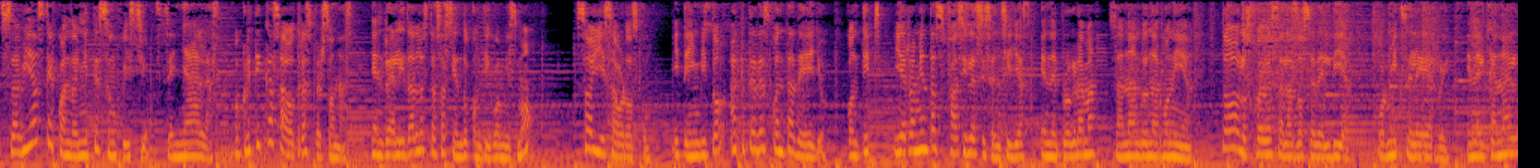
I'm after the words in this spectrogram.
¿Sabías que cuando emites un juicio, señalas o criticas a otras personas, en realidad lo estás haciendo contigo mismo? Soy Isa Orozco y te invito a que te des cuenta de ello, con tips y herramientas fáciles y sencillas en el programa Sanando en Armonía, todos los jueves a las 12 del día por MixLR en el canal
